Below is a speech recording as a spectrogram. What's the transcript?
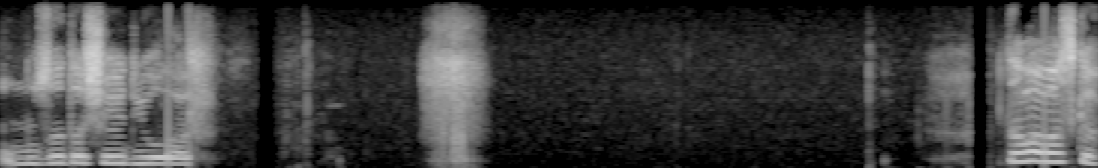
Omuza da şey diyorlar. Daha başka.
